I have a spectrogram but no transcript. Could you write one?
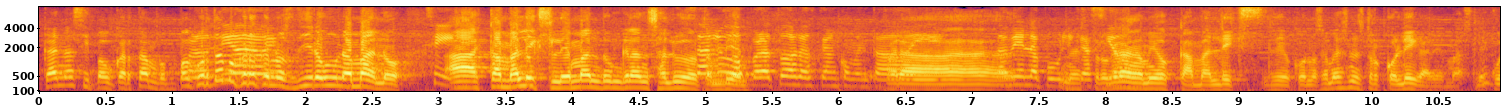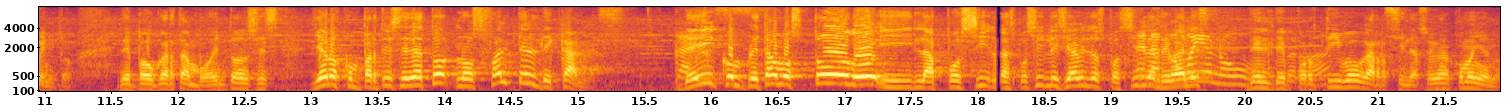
Canas y Pau Cartambo. Pau Cartambo creo que nos dieron una mano. A Camalex le mando un gran saludo, saludo también. para todos los que han comentado para también la publicación. Nuestro gran amigo Camalex, le conocemos, es nuestro colega además, le cuento, de Pau Cartambo. Entonces, ya nos compartió ese dato, nos falta el de Canas. De ahí completamos todo y la las posibles llaves, los posibles rivales del Deportivo Garcilaso. En Acomaña no.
